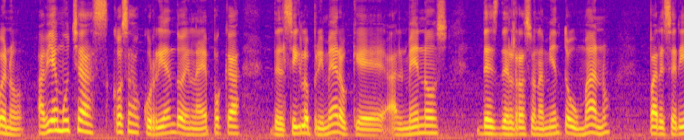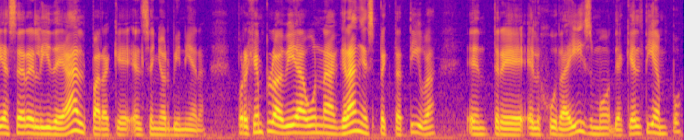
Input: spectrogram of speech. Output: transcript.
Bueno, había muchas cosas ocurriendo en la época del siglo I que al menos desde el razonamiento humano parecería ser el ideal para que el Señor viniera. Por ejemplo, había una gran expectativa entre el judaísmo de aquel tiempo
